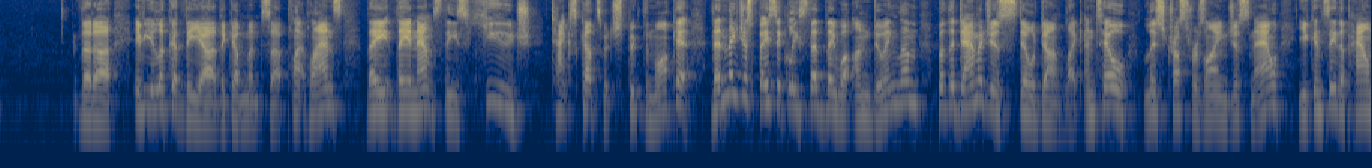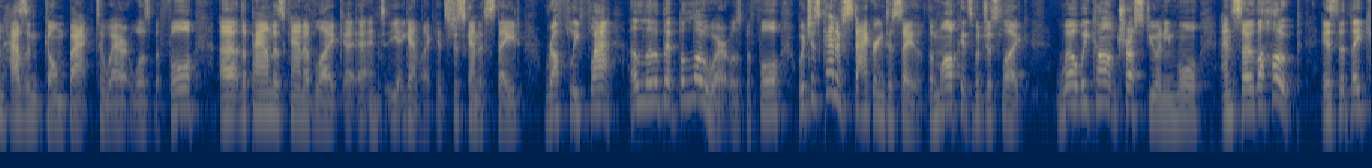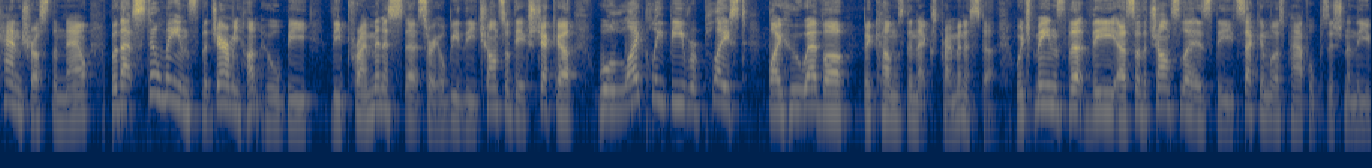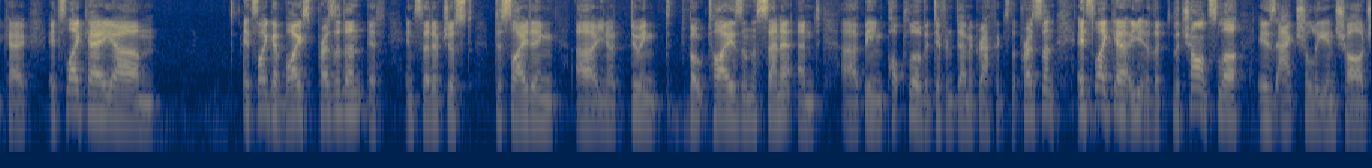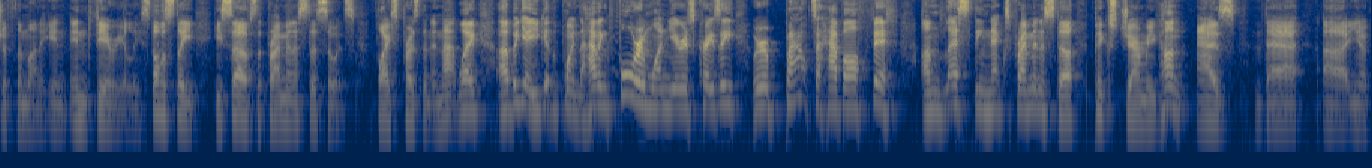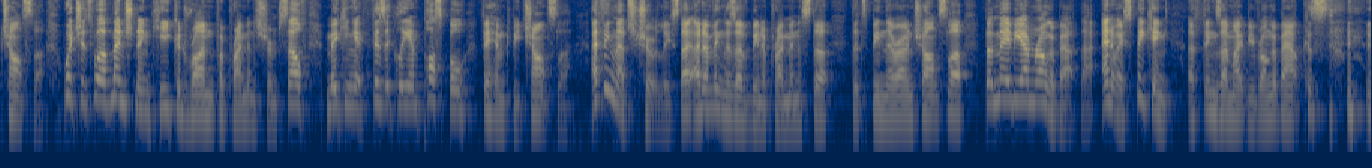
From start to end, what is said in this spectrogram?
that uh, if you look at the uh, the government's uh, pl- plans, they they announced these huge tax cuts which spooked the market. Then they just basically said they were undoing them, but the damage is still done. Like until Liz Truss resigned just now, you can see the pound hasn't gone back to where it was before. Uh, the pound is kind of like, uh, and again, like it's just kind of stayed roughly flat, a little bit below where it was before, which is kind of staggering to say that the markets were just like, well, we can't trust you anymore, and so the hope is that they can trust them now. But that still means that Jeremy Hunt, who will be the prime minister, uh, sorry, he'll be the chancellor of the exchequer, will likely be replaced by whoever becomes the next prime minister. Which means that the uh, so the chancellor is the second most powerful position in the UK. It's like a um, it's like a vice president if instead of just deciding, uh, you know, doing vote ties in the Senate and uh, being popular with a different demographic to the president, it's like a, you know the, the chancellor is actually in charge of the money, in, in theory at least. Obviously, he serves the prime minister, so it's vice president in that way. Uh, but yeah, you get the point that having four in one year is crazy. We're about to have our fifth unless the next prime minister picks Jeremy Hunt as their uh, you know, chancellor. Which it's worth mentioning, he could run for prime minister himself, making it physically impossible for him to be chancellor. I think that's true, at least. I, I don't think there's ever been a prime minister that's been their own chancellor, but maybe I'm wrong about that. Anyway, speaking of things I might be wrong about, because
